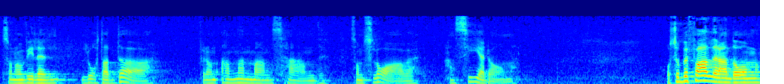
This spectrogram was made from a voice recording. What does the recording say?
som de ville låta dö för någon annan mans hand som slav, han ser dem. Och så befaller han dem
